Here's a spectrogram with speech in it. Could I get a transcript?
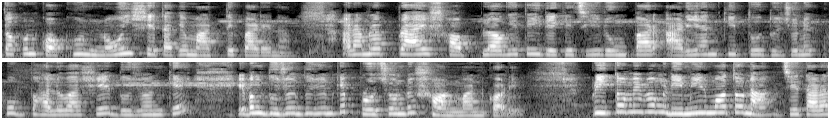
তখন কখনোই সে তাকে মারতে পারে না। আর আমরা প্রায় সব ব্লগেতেই দেখেছি, রুম্পার, আরিয়ান কিন্তু দুজনে খুব ভালোবাসে দুজনকে এবং দুজন দুজনকে প্রচণ্ড সম্মান করে। প্রীতম এবং রিমির মতো না যে তারা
